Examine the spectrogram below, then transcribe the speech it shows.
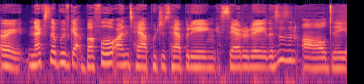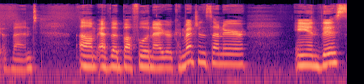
All right, next up we've got Buffalo on Tap, which is happening Saturday. This is an all day event um, at the Buffalo Niagara Convention Center. And this,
